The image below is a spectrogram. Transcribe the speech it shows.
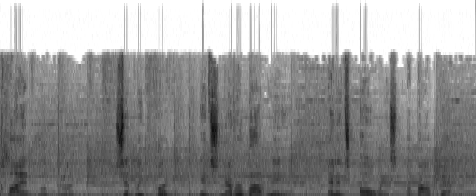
client look good. Simply put, it's never about me and it's always about them.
